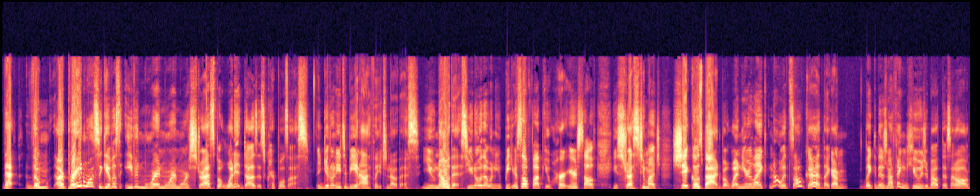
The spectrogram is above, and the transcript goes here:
that the our brain wants to give us even more and more and more stress, but what it does is cripples us. You don't need to be an athlete to know this. You know this. You know that when you beat yourself up, you hurt yourself, you stress too much, shit goes bad. But when you're like, no, it's all good. Like I'm like there's nothing huge about this at all.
